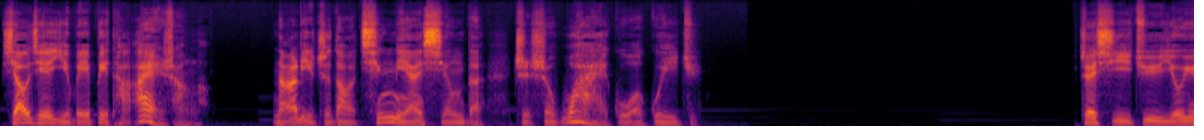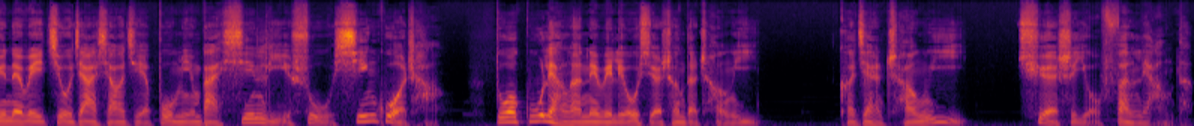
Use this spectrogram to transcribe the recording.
小姐以为被他爱上了。哪里知道青年行的只是外国规矩？这喜剧由于那位旧家小姐不明白新礼数、新过场，多估量了那位留学生的诚意，可见诚意确实有分量的。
